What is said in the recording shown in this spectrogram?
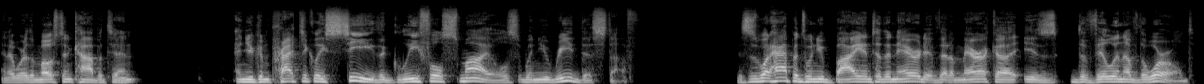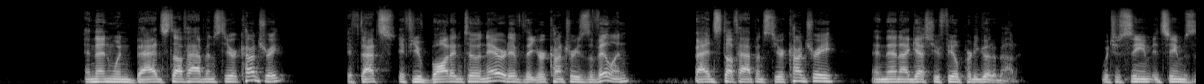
and that we're the most incompetent. And you can practically see the gleeful smiles when you read this stuff. This is what happens when you buy into the narrative that America is the villain of the world. And then when bad stuff happens to your country, if that's if you've bought into a narrative that your country is the villain, bad stuff happens to your country, and then I guess you feel pretty good about it. Which is seem it seems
